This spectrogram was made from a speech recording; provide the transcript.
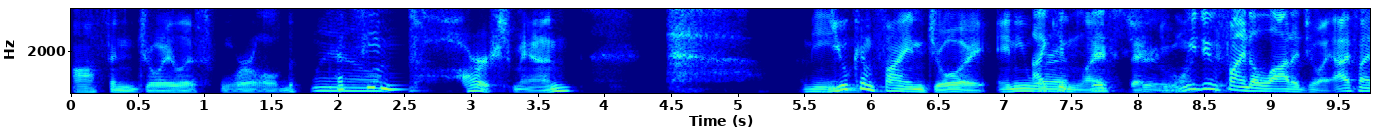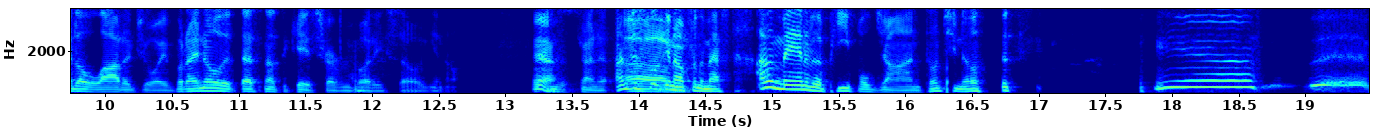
often joyless world. Well, that seems harsh, man. I mean, You can find joy anywhere I can. in life It's true. We do to. find a lot of joy. I find a lot of joy, but I know that that's not the case for everybody. So you know, Yeah. I'm just trying to. I'm just looking out Um, for the mass. I'm a man of the people, John. Don't you know this? Yeah, Eh,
